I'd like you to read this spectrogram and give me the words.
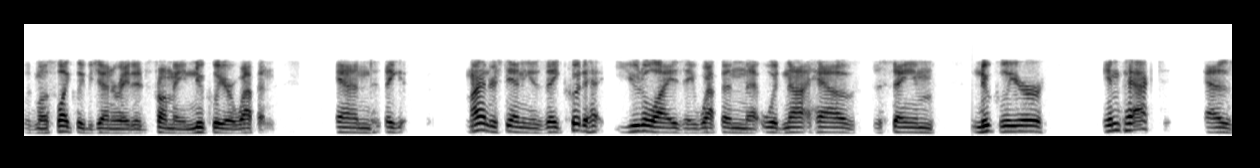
would most likely be generated from a nuclear weapon. And they, my understanding is they could ha- utilize a weapon that would not have the same nuclear impact as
